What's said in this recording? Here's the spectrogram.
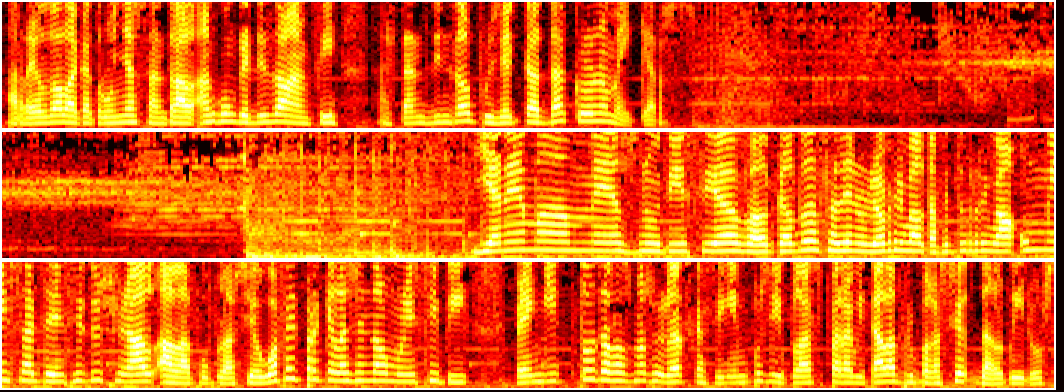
arreu de la Catalunya central. En concret, des de l'Anfi, estan dins del projecte de Coronamakers. I anem amb més notícies. L'alcalde de Sallent, Oriol Rival, ha fet arribar un missatge institucional a la població. Ho ha fet perquè la gent del municipi prengui totes les mesures que siguin possibles per evitar la propagació del virus.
